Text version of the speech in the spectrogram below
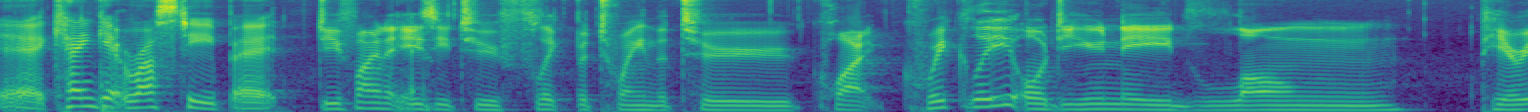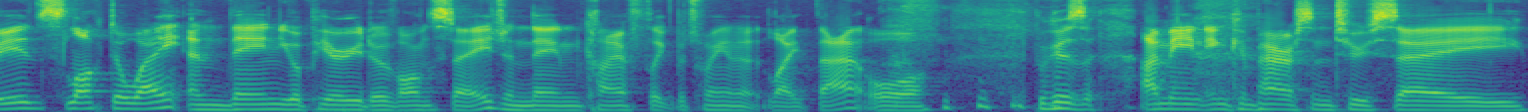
yeah, it can get rusty, but Do you find it easy to flick between the two quite quickly, or do you need long periods locked away and then your period of on stage and then kind of flick between it like that? Or because, I mean, in comparison to, say,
